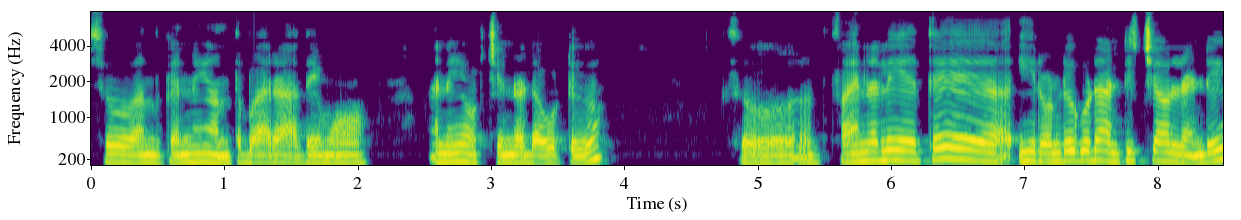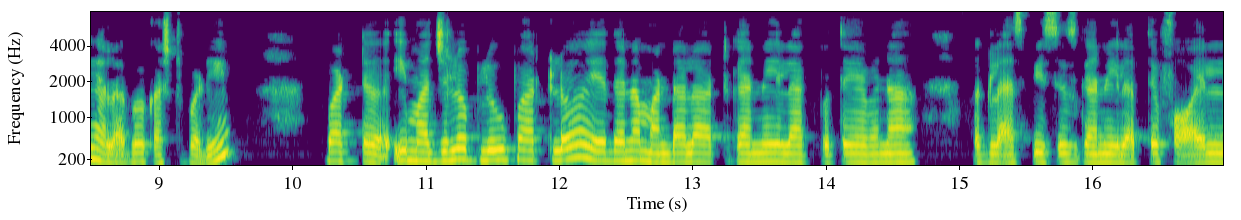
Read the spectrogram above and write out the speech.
సో అందుకని అంత బాగా రాదేమో అని ఒక చిన్న డౌట్. సో ఫైనలీ అయితే ఈ రెండు కూడా అంటించాములేండి ఎలాగో కష్టపడి. బట్ ఈ మధ్యలో బ్లూ పార్ట్లో ఏదైనా మండల ఆర్ట్ కానీ లేకపోతే ఏమైనా గ్లాస్ పీసెస్ కానీ లేకపోతే ఫాయిల్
